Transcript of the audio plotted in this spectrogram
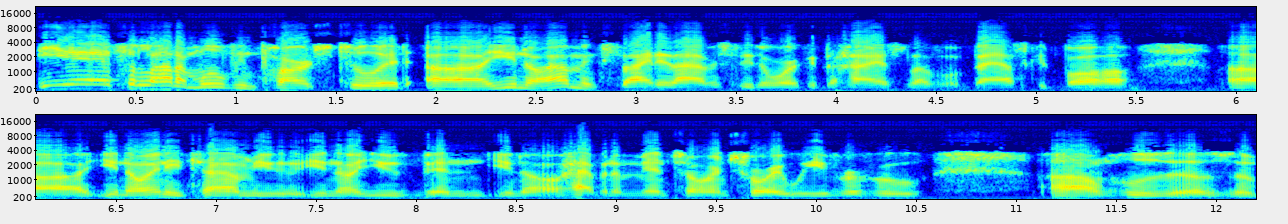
Yeah, it's a lot of moving parts to it. Uh, you know, I'm excited, obviously, to work at the highest level of basketball. Uh, you know, anytime you you know you've been you know having a mentor in Troy Weaver who um, who's a,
